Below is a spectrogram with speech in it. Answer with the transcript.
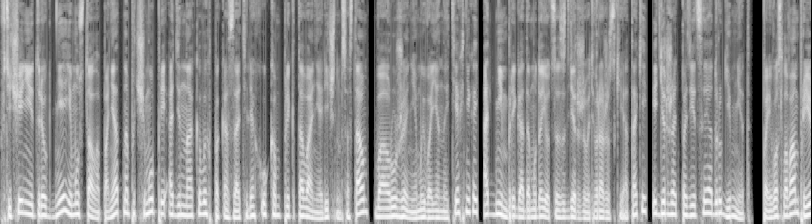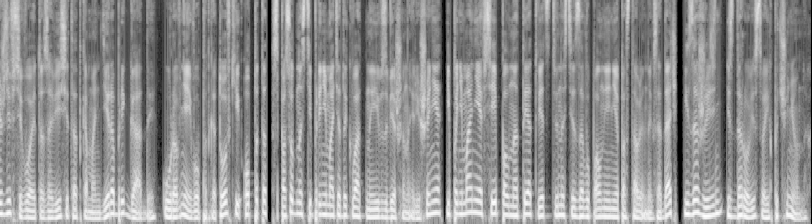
В течение трех дней ему стало понятно, почему при одинаковых показателях укомплектования личным составом, вооружением и военной техникой одним бригадам удается сдерживать вражеские атаки и держать позиции, а другим нет. По его словам, прежде всего это зависит от командира бригады, уровня его подготовки, опыта, способности принимать адекватные и взвешенные решения и понимания всей полноты ответственности за выполнение поставленных задач и за жизнь и здоровье своих подчиненных.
